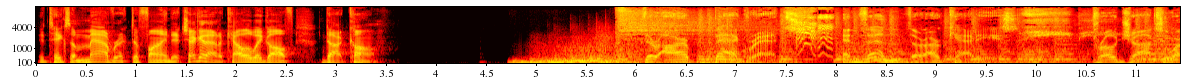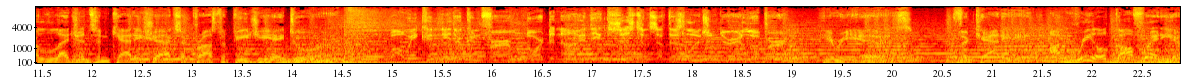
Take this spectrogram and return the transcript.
It takes a Maverick to find it. Check it out at CallawayGolf.com. There are bag rats. And then there are caddies. Baby. Pro jocks who are legends in caddy shacks across the PGA Tour. While we can neither confirm nor deny the existence of this legendary looper, here he is, the caddy on Real Golf Radio.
